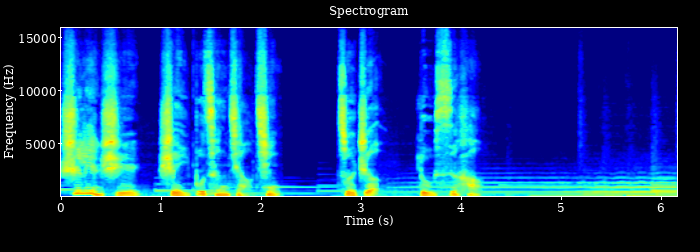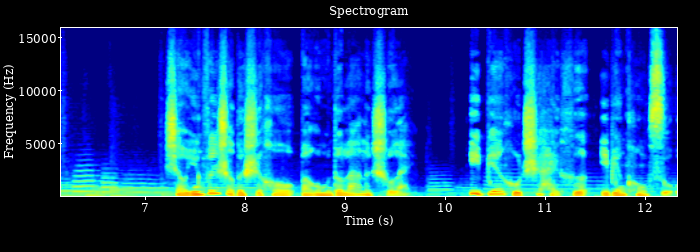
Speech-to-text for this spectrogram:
失恋时谁不曾矫情？作者卢思浩。小英分手的时候，把我们都拉了出来，一边胡吃海喝，一边控诉：“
